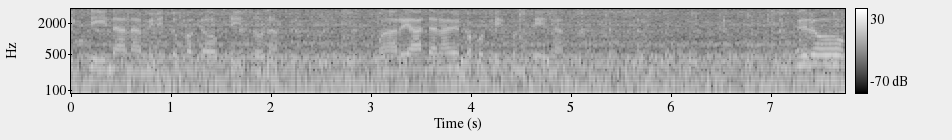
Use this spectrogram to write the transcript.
eksena namin ito pagka off season na. Mga riada namin pa kunti-kunti na. Pero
